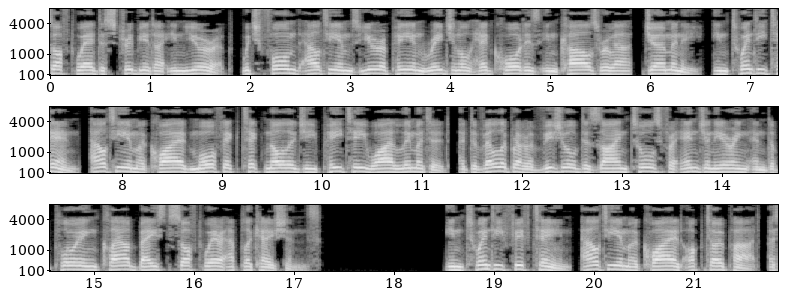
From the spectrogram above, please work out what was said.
software distributor in Europe, which formed Altium's European regional headquarters in Karlsruhe, Germany. In 2010, Altium acquired Morfik Technology Pty Limited, a developer of visual design tools for engineering and deploying cloud-based software applications. In 2015, Altium acquired Octopart, a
